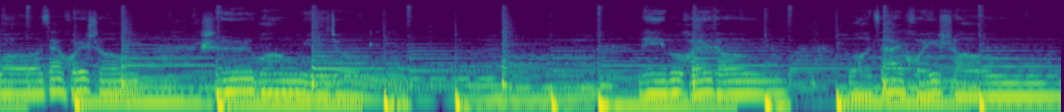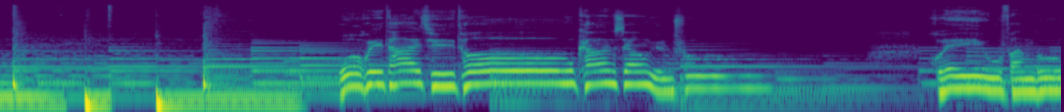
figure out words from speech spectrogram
我再回首，时光依旧。你不回头，我再回首。我会抬起头看向远处，会义无反顾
